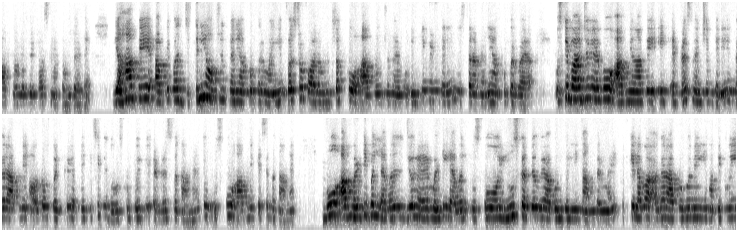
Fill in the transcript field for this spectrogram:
आप लोग अपने पास नोट डाउन कर लें। यहाँ पे आपके पास जितनी ऑप्शन मैंने आपको करवाई है फ़र्स्ट ऑफ़ ऑल उन सबको आप लोग जो है वो इम्प्लीमेंट करें, जिस तरह मैंने आपको करवाया। उसके बाद जो है वो आप यहाँ पे एक एड्रेस मेंशन करें अगर आपने आउट ऑफ़ कंट्री अपने किसी भी दोस्त को कोई भी एड्रेस बताना है तो उसको आपने कैसे बताना है? वो आप मल्टीपल लेवल जो है मल्टी लेवल उसको यूज़ करते हुए आप उनको ये काम करवाएँ। इसके अलावा अगर आप लोगों ने यहाँ पे कोई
